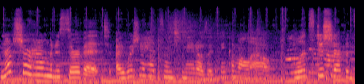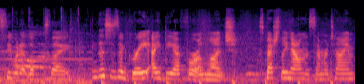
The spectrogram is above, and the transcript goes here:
Not sure how I'm gonna serve it. I wish I had some tomatoes. I think I'm all out. Let's dish it up and see what it looks like. This is a great idea for a lunch especially now in the summertime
